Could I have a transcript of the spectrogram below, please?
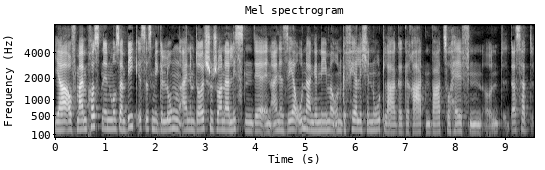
Ja, auf meinem Posten in Mosambik ist es mir gelungen, einem deutschen Journalisten, der in eine sehr unangenehme und gefährliche Notlage geraten war, zu helfen. Und das hat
